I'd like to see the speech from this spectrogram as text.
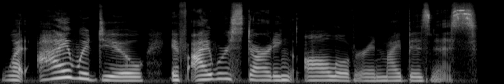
what I would do if I were starting all over in my business.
